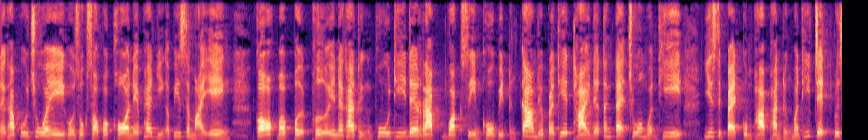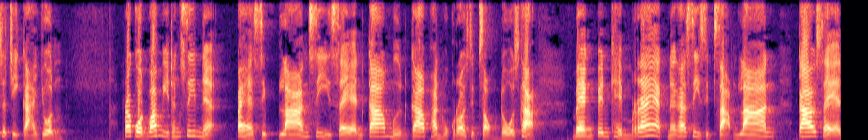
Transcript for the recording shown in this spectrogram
นะคะผู้ช่วยโฆษกสปคเนี่ยแพทย์หญิงอภิสมัยเอง ก็ออกมาเปิดเผยนะคะถึงผู้ที่ได้รับวัคซีนโควิด -19 ในประเทศไทยเนี่ยตั้งแต่ช่วงวันที่ 28 กุมภาพันธ์ถึงวันที่ 7 พฤศจิกายน ปรากฏว่ามีทั้งสิ้นเนี่ย80ล้าน4แสน99,612 โดสค่ะ แบ่งเป็นเข็มแรกนะคะ43ล้าน9แสน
